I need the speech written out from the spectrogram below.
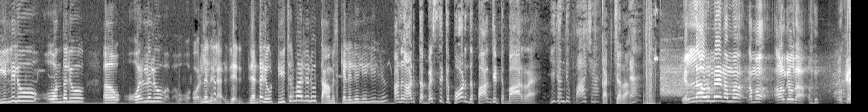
ഇല്ലിലു ഒന്തലു ഒരലു ഒരലല്ല രണ്ടലു ടീച്ചർമാരിലു താമസിക്കലു ആണ് അടുത്ത ബസ്സുക്ക് പോണെന്ന് പറഞ്ഞിട്ട് മാറ ഇതെന്ത് പാശ കച്ചറ எல்லாருமே நம்ம நம்ம ஆள்கள் தான் ஓகே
